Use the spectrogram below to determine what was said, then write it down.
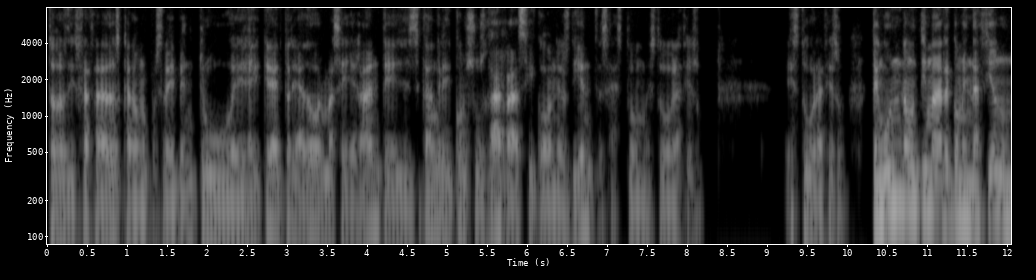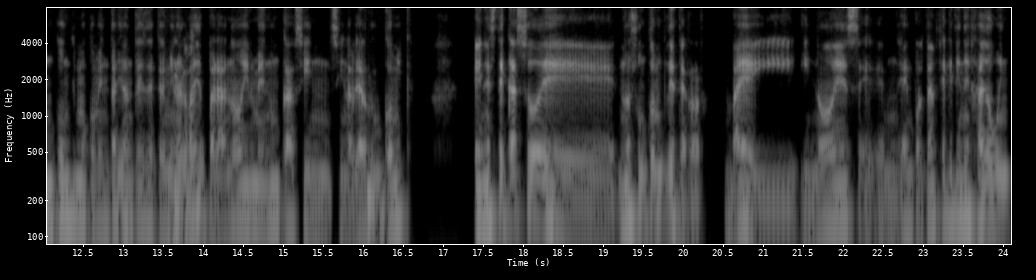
todos disfrazados, cada uno pues de Ventru, el, que el toreador más elegante, el Gangre con sus garras y con los dientes, o sea, estuvo, estuvo gracioso. Estuvo gracioso. Tengo una última recomendación, un último comentario antes de terminar, ¿vale? Para no irme nunca sin, sin hablar de un cómic. En este caso, eh, no es un cómic de terror, ¿vale? Y, y no es. Eh, em, la importancia que tiene Halloween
